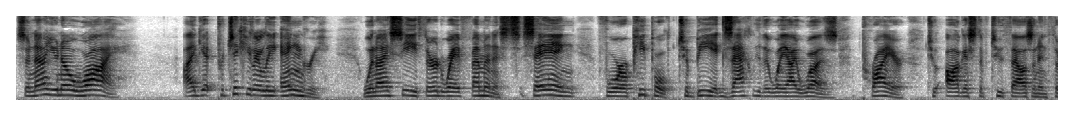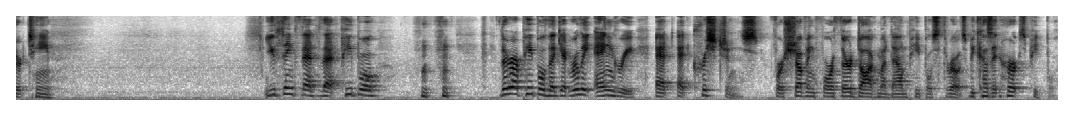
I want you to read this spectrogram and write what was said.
So now you know why I get particularly angry when I see third wave feminists saying for people to be exactly the way I was prior to August of 2013. You think that, that people, There are people that get really angry at, at Christians for shoving forth their dogma down people's throats because it hurts people.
